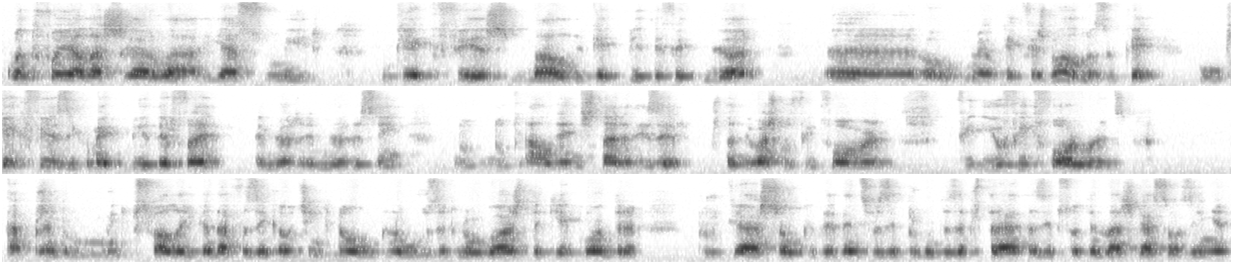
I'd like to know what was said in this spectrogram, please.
quando foi ela a chegar lá e a assumir o que é que fez mal e o que é que podia ter feito melhor, uh, ou não é o que é que fez mal, mas o que, é, o que é que fez e como é que podia ter feito, é melhor, é melhor assim, do, do que alguém estar a dizer. Portanto, eu acho que o feed forward, e o feed forward há, por exemplo, muito pessoal aí que anda a fazer coaching que não, que não usa, que não gosta, que é contra, porque acham que devem fazer perguntas abstratas e a pessoa tem de lá chegar sozinha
